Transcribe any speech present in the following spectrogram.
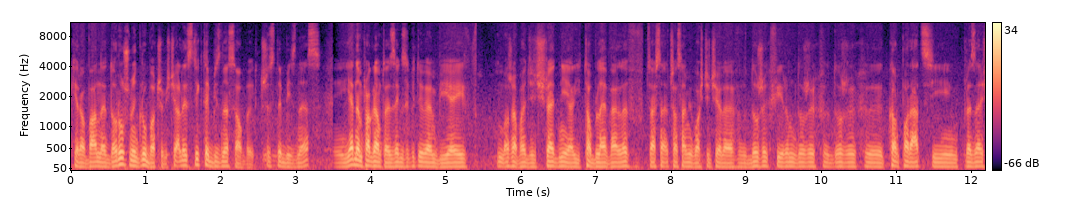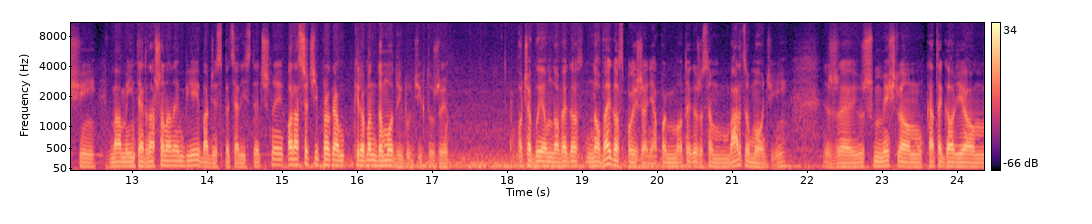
kierowane do różnych grup oczywiście, ale stricte biznesowych, czysty biznes. Jeden program to jest Executive MBA, można powiedzieć średni, ale i top level. Czasami właściciele dużych firm, dużych, dużych y, korporacji, prezesi. Mamy International MBA, bardziej specjalistyczny. Oraz trzeci program kierowany do młodych ludzi, którzy potrzebują nowego, nowego spojrzenia, pomimo tego, że są bardzo młodzi, że już myślą kategorią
